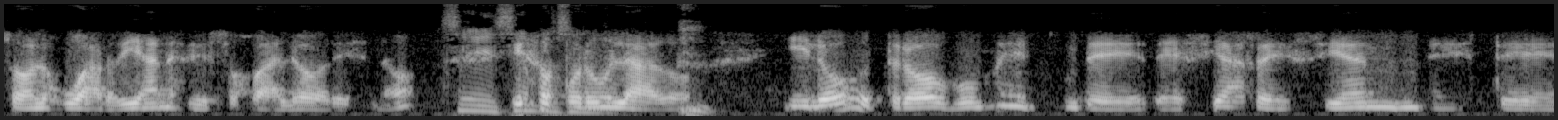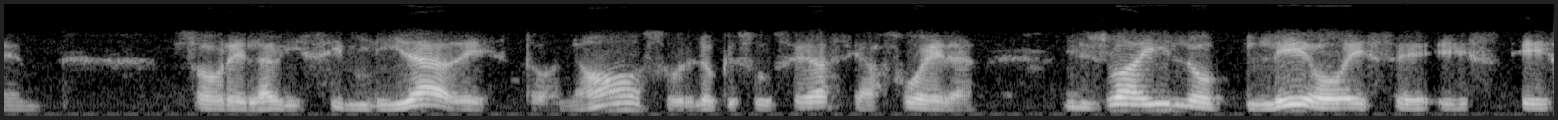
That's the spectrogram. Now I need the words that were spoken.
son los guardianes de esos valores, ¿no? Sí, Eso por un lado. Y lo otro, vos me de, decías recién este, sobre la visibilidad de esto, ¿no? Sobre lo que sucede hacia afuera. Y yo ahí lo leo ese, es, es,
